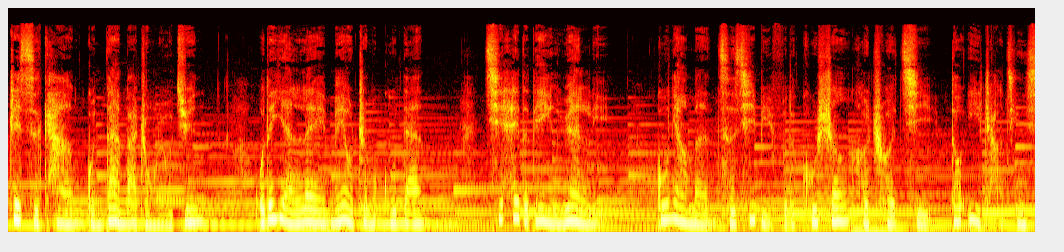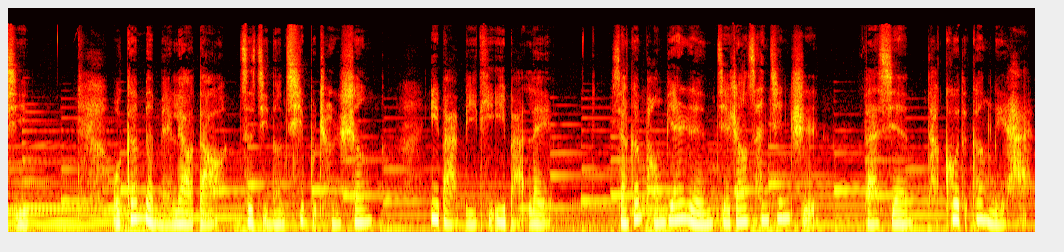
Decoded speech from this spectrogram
这次看《滚蛋吧，肿瘤君》，我的眼泪没有这么孤单。漆黑的电影院里。姑娘们此起彼伏的哭声和啜泣都异常清晰，我根本没料到自己能泣不成声，一把鼻涕一把泪，想跟旁边人借张餐巾纸，发现他哭得更厉害，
